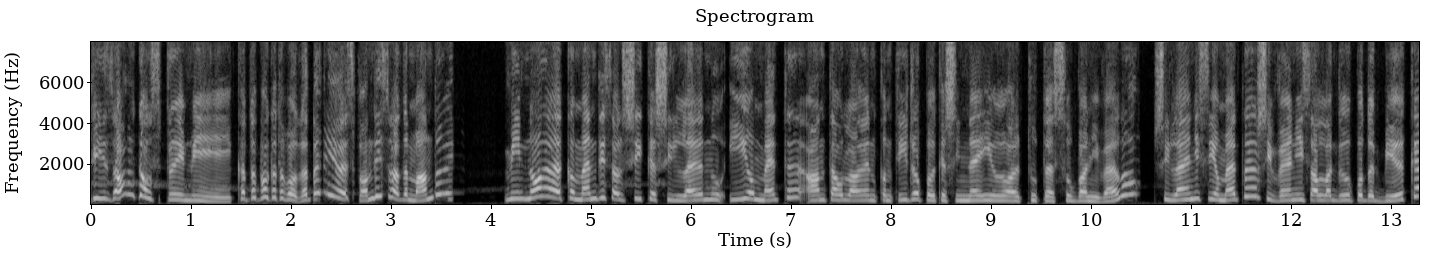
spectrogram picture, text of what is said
vi zorgos pri mi? Katopo, katopo, katopo, mi respondis la demandoi? Mi non recomendis al si che si lernu iomete antaŭ la rencontigio perché si ne iru al tutte suba nivelo. Si lernis iomete, si venis alla gruppo de Birka,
